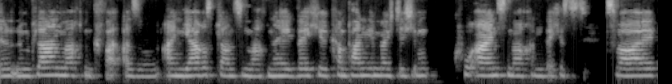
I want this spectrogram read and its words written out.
einen Plan machen, also einen Jahresplan zu machen. Hey, welche Kampagne möchte ich im Q1 machen, welches 2,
